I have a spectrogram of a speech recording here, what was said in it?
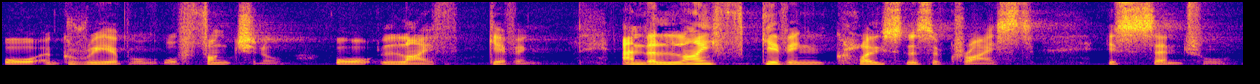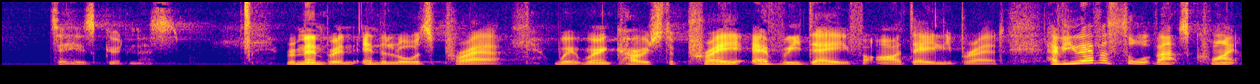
or agreeable or functional or life giving. And the life giving closeness of Christ is central to his goodness. Remember, in, in the Lord's Prayer, we're, we're encouraged to pray every day for our daily bread. Have you ever thought that's quite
